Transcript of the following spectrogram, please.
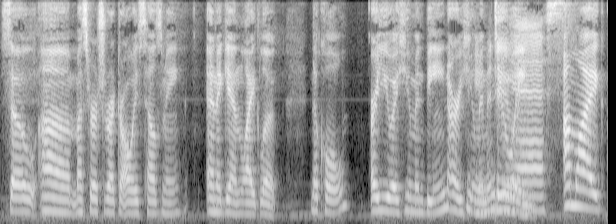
So, um, my spiritual director always tells me, and again, like, look, Nicole, are you a human being or a human, Human doing? doing. Yes. I'm like,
